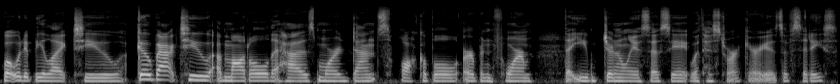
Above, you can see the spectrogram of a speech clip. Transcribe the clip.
what would it be like to go back to a model that has more dense, walkable urban form that you generally associate with historic areas of cities.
